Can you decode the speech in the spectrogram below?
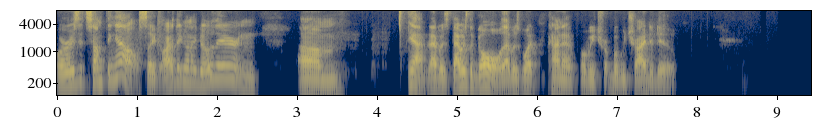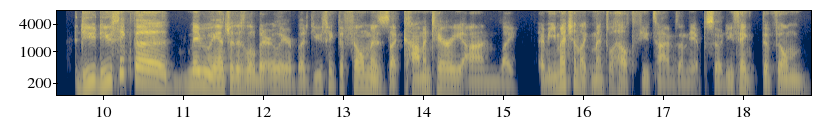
or is it something else? Like, are they going to go there? And um, yeah, that was that was the goal. That was what kind of what we tr- what we tried to do. Do you do you think the maybe we answered this a little bit earlier, but do you think the film is like commentary on like I mean you mentioned like mental health a few times on the episode. Do you think the film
